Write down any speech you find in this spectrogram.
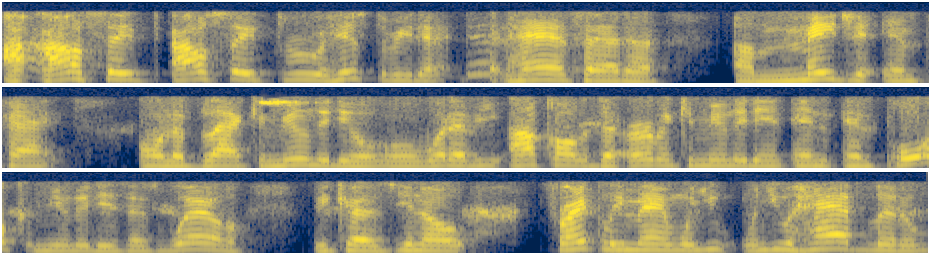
I, I'll say I'll say through history that that has had a a major impact on the black community or, or whatever you, I'll call it the urban community and, and, and poor communities as well. Because you know, frankly, man, when you when you have little,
